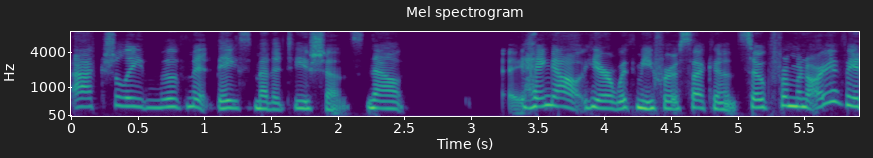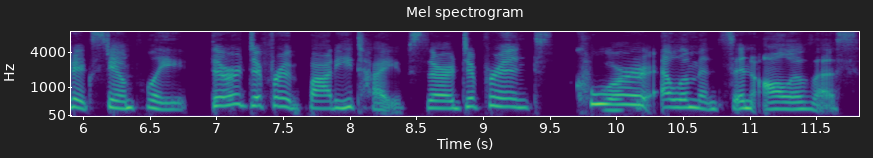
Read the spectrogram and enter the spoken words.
actually movement based meditations. Now, hang out here with me for a second. So, from an Ayurvedic standpoint, there are different body types. There are different core elements in all of us.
